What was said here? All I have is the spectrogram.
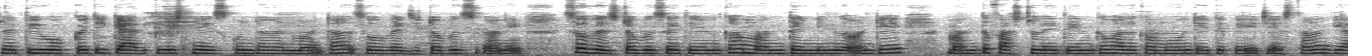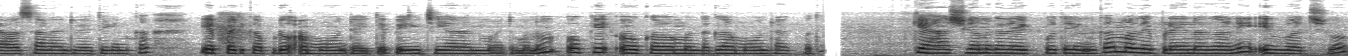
ప్రతి ఒక్కటి క్యాలిక్యులేషన్ వేసుకుంటాను అనమాట సో వెజిటబుల్స్ కానీ సో వెజిటబుల్స్ అయితే కనుక మంత్ ఎండింగ్లో అంటే మంత్ ఫస్ట్లో అయితే కనుక వాళ్ళకి అమౌంట్ అయితే పే చేస్తాను. గ్యాస్ అలాంటివి అయితే కనుక ఎప్పటికప్పుడు అమౌంట్ అయితే పే చేయాలన్నమాట మనం. ఓకే ఒక మన దగ్గర అమౌంట్ రాకపోతే క్యాష్ కనుక లేకపోతే కనుక మరి ఎప్పుడైనా కానీ ఇవ్వచ్చు.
